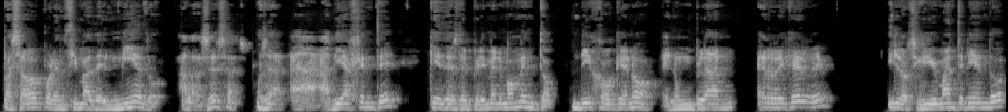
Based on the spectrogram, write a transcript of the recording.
pasaba por encima del miedo a las esas. O sea, había gente que desde el primer momento dijo que no en un plan R que R y lo siguió manteniendo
